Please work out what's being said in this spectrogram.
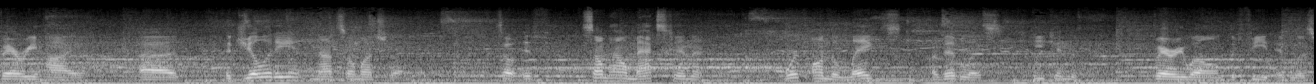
very high. Uh, agility, not so much though. So if somehow Max can work on the legs of Iblis, he can very well defeat Iblis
